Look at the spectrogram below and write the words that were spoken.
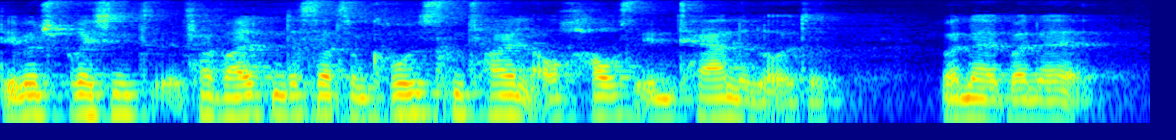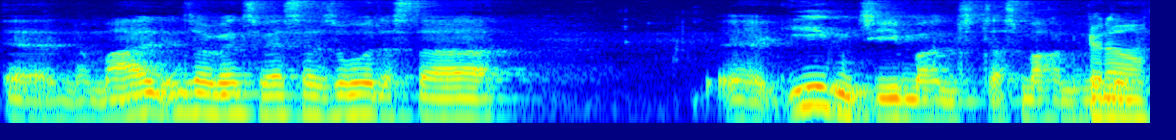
dementsprechend verwalten das ja zum größten Teil auch hausinterne Leute. Bei einer, bei einer äh, normalen Insolvenz wäre es ja so, dass da äh, irgendjemand das machen würde. Genau.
